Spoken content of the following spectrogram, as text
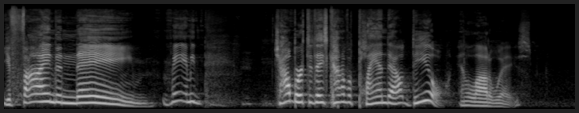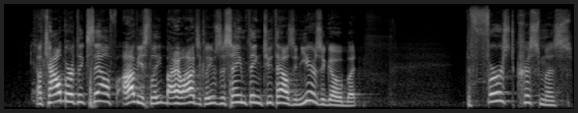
you find a name. I mean, childbirth today is kind of a planned out deal in a lot of ways. Now, childbirth itself, obviously, biologically, was the same thing 2,000 years ago, but the first Christmas,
